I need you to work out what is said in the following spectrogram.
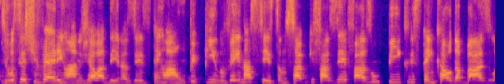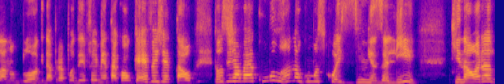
Se vocês estiverem lá na geladeira, às vezes tem lá um pepino, veio na cesta, não sabe o que fazer, faz um picles, tem calda base lá no blog, dá para poder fermentar qualquer vegetal. Então você já vai acumulando algumas coisinhas ali que na hora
